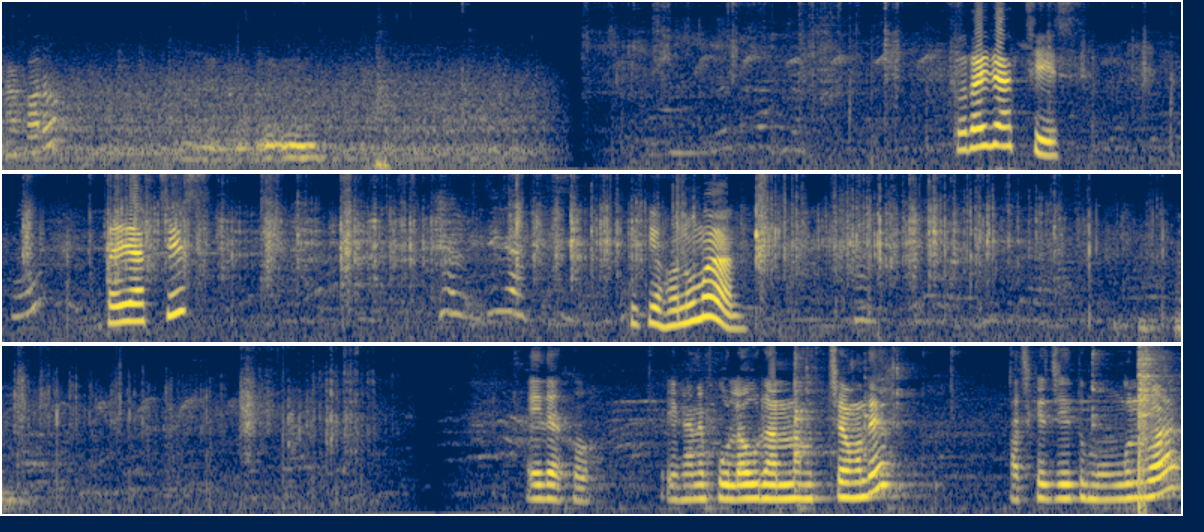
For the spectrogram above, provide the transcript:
হ্যাঁ করো। কোথায় যাচ্ছিস? কোথায় যাচ্ছিস? তুই কি হনুমান? এই দেখো এখানে পোলাও রান্না হচ্ছে আমাদের। আজকে যেহেতু মঙ্গলবার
